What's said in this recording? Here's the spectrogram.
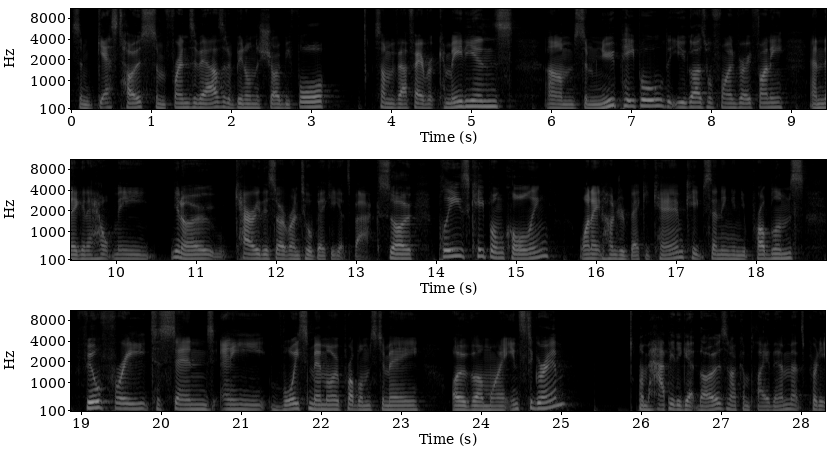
some guest hosts, some friends of ours that have been on the show before, some of our favorite comedians, um, some new people that you guys will find very funny, and they're going to help me, you know, carry this over until Becky gets back. So please keep on calling 1 800 Becky Cam, keep sending in your problems. Feel free to send any voice memo problems to me over my Instagram. I'm happy to get those and I can play them. That's pretty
